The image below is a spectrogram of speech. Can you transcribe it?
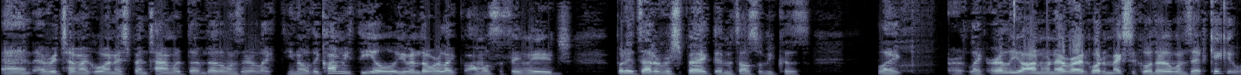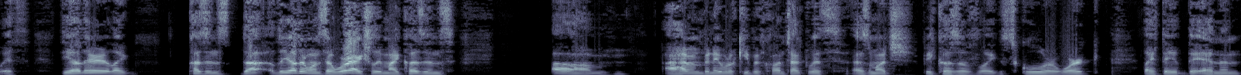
And every time i go and i spend time with them they're the ones that are like you know they call me theo even though we're like almost the same age but it's out of respect and it's also because like er, like early on whenever i'd go to mexico they're the ones that I'd kick it with. The other like cousins the the other ones that were actually my cousins um i haven't been able to keep in contact with as much because of like school or work. Like they they and then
